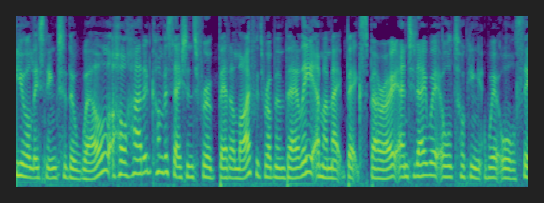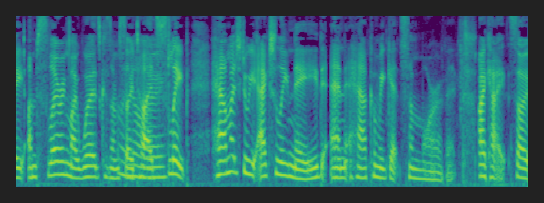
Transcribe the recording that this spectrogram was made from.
You're listening to The Well, Wholehearted Conversations for a Better Life with Robin Bailey and my mate Beck Sparrow. And today we're all talking, we're all, see, I'm slurring my words because I'm so tired. Sleep. How much do we actually need and how can we get some more of it? Okay, so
